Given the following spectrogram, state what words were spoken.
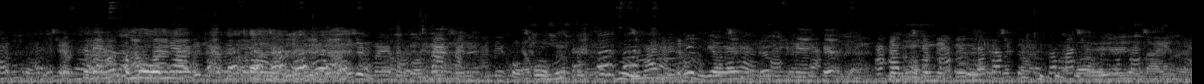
อันนี้อันนี้แสดงว่าสมบูรณ์ไงขึ้นมาเป็นขึ้นมาเป็นของแม่งเลยนะเรียกของโค้งเป็นลูกเดียวนะแล้วมีแมงแค่อันนี้นะคะแล้วก็ก็มัดอย่างนี้นะคะลายเลย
